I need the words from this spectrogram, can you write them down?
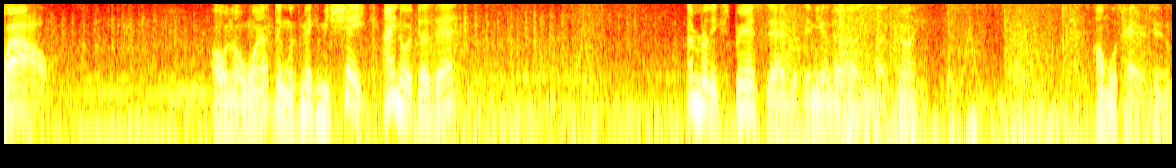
Wow. Oh no, one, that thing was making me shake. I know it does that. I haven't really experienced that with any other uh, like gun. Almost had her too.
